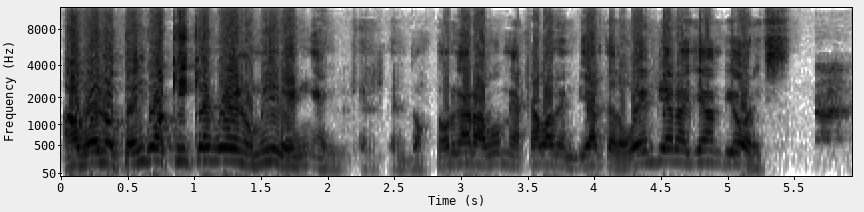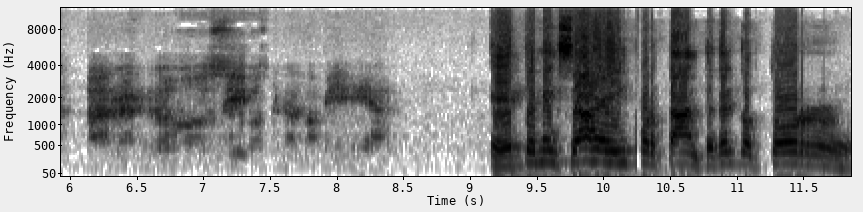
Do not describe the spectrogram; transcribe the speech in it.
Ah, bueno, tengo aquí, qué bueno, miren, el, doctor Garabó me acaba de enviar, te lo voy a enviar allá en Biorix. Este mensaje es importante del doctor,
